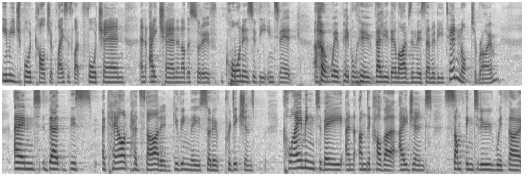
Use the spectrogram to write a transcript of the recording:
image board culture, places like 4chan and 8chan and other sort of corners of the internet uh, where people who value their lives and their sanity tend not to roam. And that this account had started giving these sort of predictions claiming to be an undercover agent, something to do with, uh,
